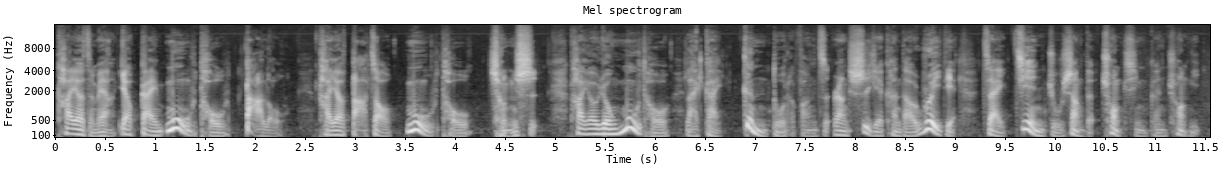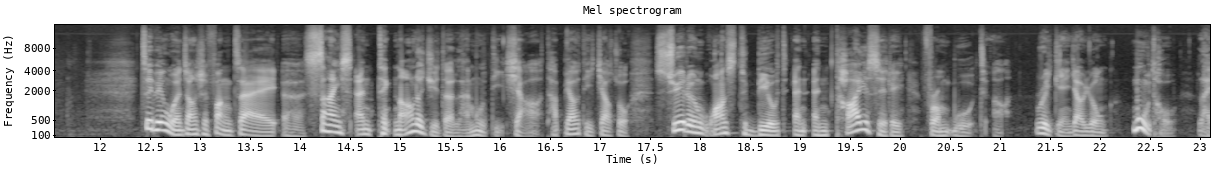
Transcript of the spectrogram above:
他要怎么样？要盖木头大楼。他要打造木头城市，他要用木头来盖更多的房子，让世界看到瑞典在建筑上的创新跟创意。这篇文章是放在呃 Science and Technology 的栏目底下啊，它标题叫做 Sweden wants to build an entire city from wood 啊，瑞典要用木头来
